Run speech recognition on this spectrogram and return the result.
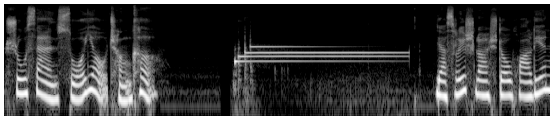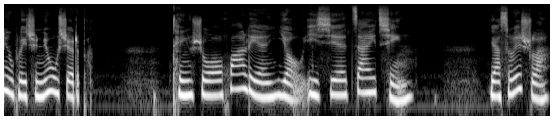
疏散所有乘客。Я слышала, что в Хуалине причинил ущерб。听说花莲有一些灾情。Я слышала，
